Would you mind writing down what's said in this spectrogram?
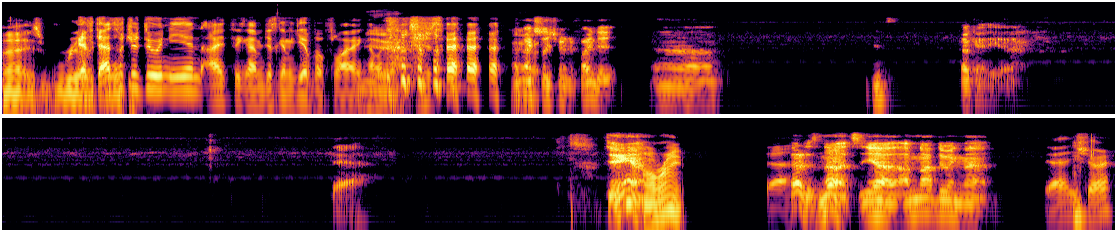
That is really. if that's cool. what you're doing, Ian, I think I'm just gonna give up flying I'm actually trying to find it. Uh, it's okay. Yeah. yeah. Damn. All right. Yeah. That is nuts. Yeah, I'm not doing that. Yeah, you sure?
